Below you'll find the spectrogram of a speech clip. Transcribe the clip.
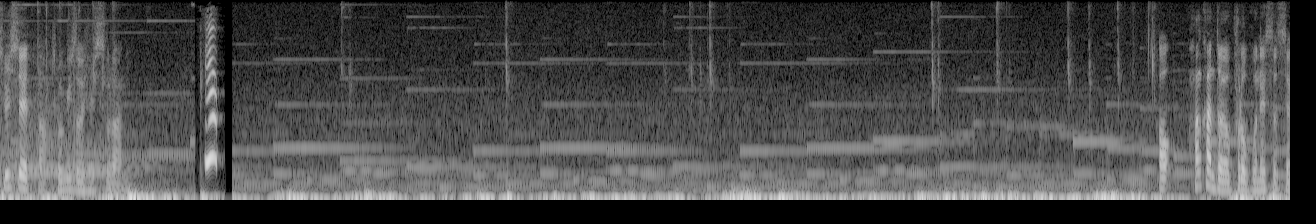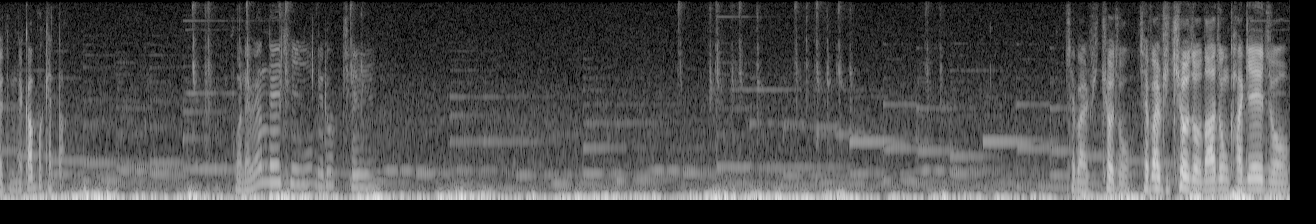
실수했다. 저기서 실수라니. 한 칸 더 옆으로 보냈었어야 했는데 깜빡했다. 보내면 되지, 이렇게. 제발 비켜줘. 제발 비켜줘. 나 좀 가게 해줘.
